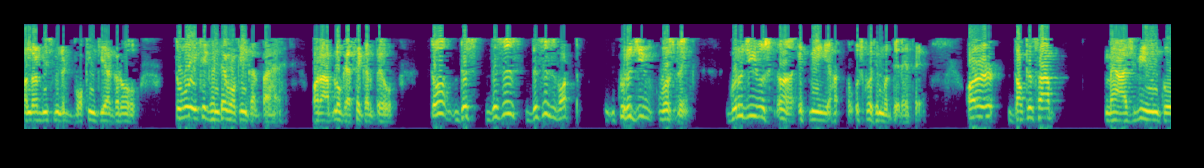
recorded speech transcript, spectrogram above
पंद्रह बीस मिनट वॉकिंग किया करो तो वो एक एक घंटे वॉकिंग करता है। और आप लोग ऐसे करते हो। तो this this is this is what Guru ji was गुरु जी उस, इतनी उसको हिम्मत दे रहे थे। और डॉक्टर साहब मैं आज भी उनको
